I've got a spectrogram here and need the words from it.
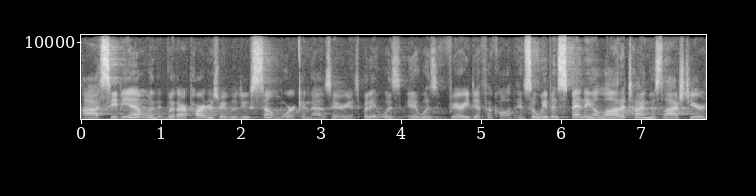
uh, CBM, with, with our partners, were able to do some work in those areas, but it was, it was very difficult. And so we've been spending a lot of time this last year,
